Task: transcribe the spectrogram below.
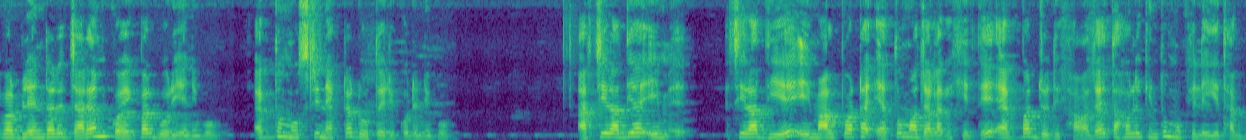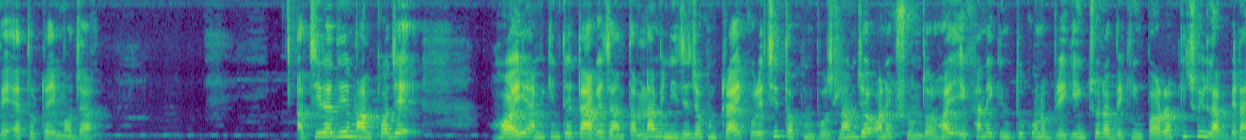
এবার ব্লেন্ডারের জারে আমি কয়েকবার গড়িয়ে নিব। একদম মসৃণ একটা ডো তৈরি করে নেব। আর চিরা দিয়া এই চিরা দিয়ে এই মালপোয়াটা এত মজা লাগে খেতে, একবার যদি খাওয়া যায় তাহলে কিন্তু মুখে লেগে থাকবে, এতটাই মজা। আর চিরা দিয়ে মালপোয়া যে হয়, আমি কিন্তু এটা আগে জানতাম না। আমি নিজে যখন ট্রাই করেছি, তখন বুঝলাম যে অনেক সুন্দর হয়। এখানে কিন্তু কোনো বেকিং সোডা বেকিং পাউডার কিছুই লাগবে না।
